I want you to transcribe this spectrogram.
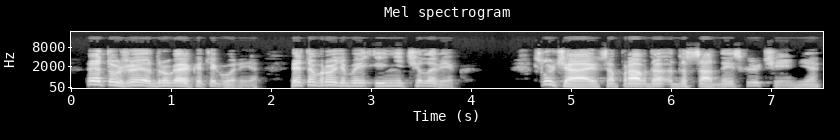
— это уже другая категория. Это вроде бы и не человек. Случаются, правда, досадные исключения.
